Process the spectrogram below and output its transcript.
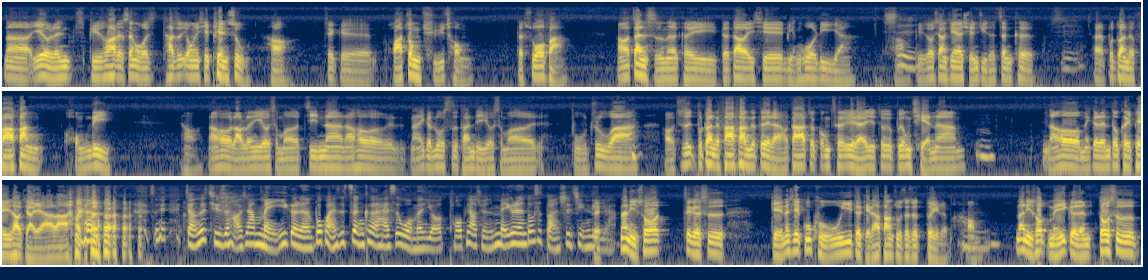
那也有人，比如说他的生活，他是用一些骗术，好，这个哗众取宠的说法，然后暂时呢可以得到一些免获利呀。是。比如说像现在选举的政客。呃，不断的发放红利，好，然后老人有什么金啊，然后哪一个弱势团体有什么补助啊，哦，就是不断的发放就对了，大家坐公车越来越就不用钱啊，嗯，然后每个人都可以配一套假牙啦 所以讲这其实好像每一个人，不管是政客还是我们有投票权的，每个人都是短视尽力啊。那你说这个是给那些孤苦无依的给他帮助，这就对了嘛，好。那你说每一个人都是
